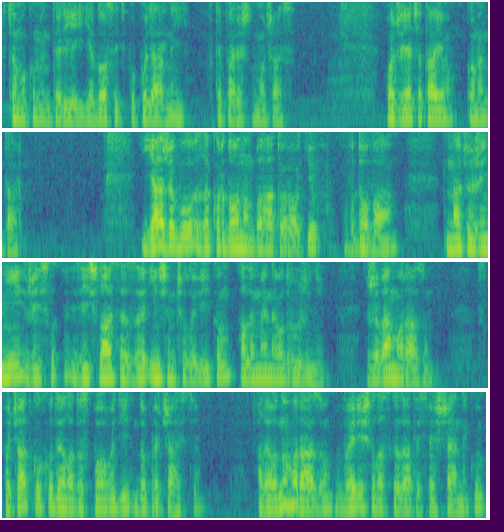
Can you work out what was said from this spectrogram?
в цьому коментарі є досить популярний в теперішньому часі. Отже, я читаю коментар. Я живу за кордоном багато років, вдова. На чужині зійшлася з іншим чоловіком, але ми не одружені. Живемо разом. Спочатку ходила до сповіді, до причастя. Але одного разу вирішила сказати священнику,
